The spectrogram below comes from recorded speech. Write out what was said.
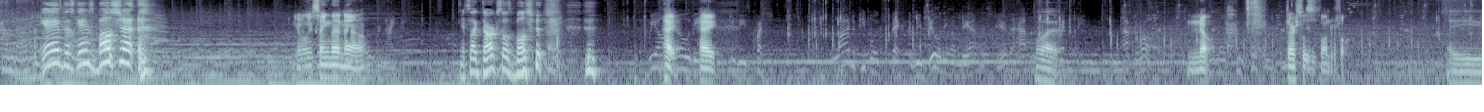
Come back. Gabe, this game's bullshit! You're only saying that now. It's like Dark Souls bullshit. We Hey, hey. answers to these questions. Why do people expect the rebuilding of the atmosphere to happen What? quickly? After all, No. almost two centuries Dark Souls is wonderful. Hey.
